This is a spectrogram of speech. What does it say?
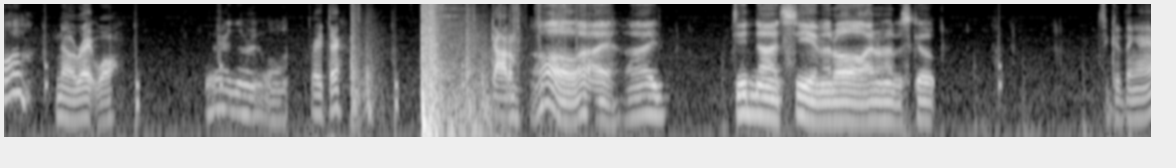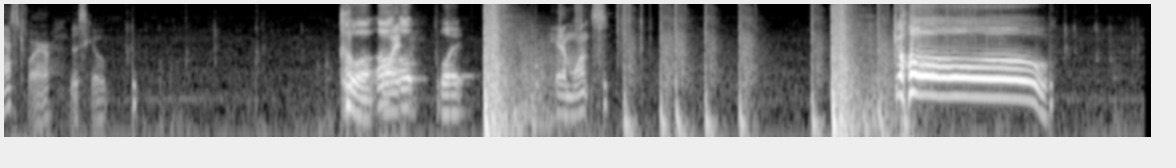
wall? No, right wall. Where in the right wall? Right there. Got him. Oh, I I did not see him at all. I don't have a scope. It's a good thing I asked for the scope. Oh, oh, Boy. oh, boy. Hit him once. Go!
